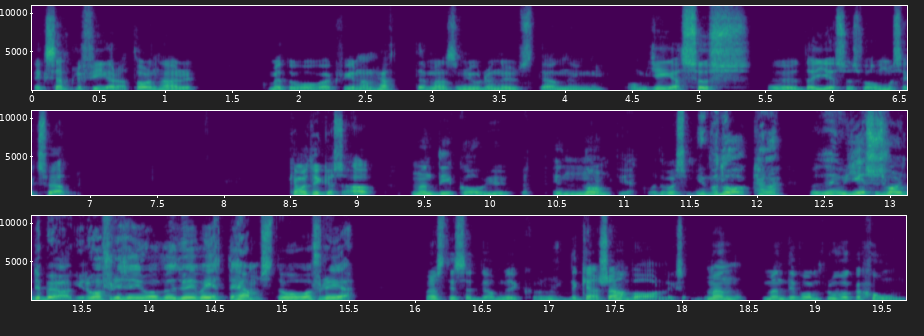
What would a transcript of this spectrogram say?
exemplifiera, ta den här kommer inte ihåg vad kvinnan hette, men som gjorde en utställning om Jesus, eh, där Jesus var homosexuell. Kan man tycka så, ja, men det gav ju ett enormt eko. Det var så, men vadå, kan han, Jesus var inte bög, varför det, det var jättehemskt, det var, varför det? Men det, så, ja, det, det kanske han var, liksom. men, men det var en provokation.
